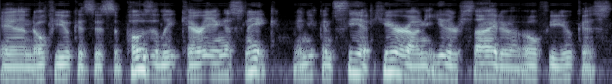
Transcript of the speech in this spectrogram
and Ophiuchus is supposedly carrying a snake, and you can see it here on either side of Ophiuchus.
